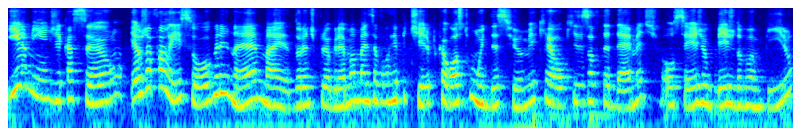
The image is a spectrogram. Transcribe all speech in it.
E a minha indicação, eu já falei sobre, né, mas, durante o programa, mas eu vou repetir, porque eu gosto muito desse filme, que é o Kiss of the Damned, ou seja, o Beijo do Vampiro,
